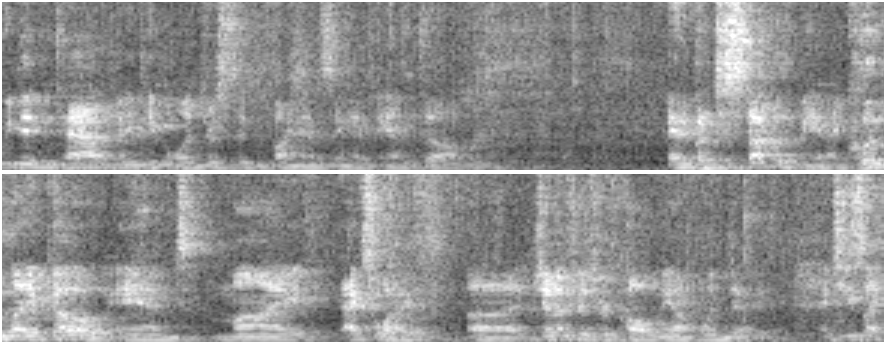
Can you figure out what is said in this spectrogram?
we didn't have many people interested in financing it. And, um, and but it just stuck with me, and I couldn't let it go. And my ex-wife, uh, Jenna Fischer, called me up one day, and she's like,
